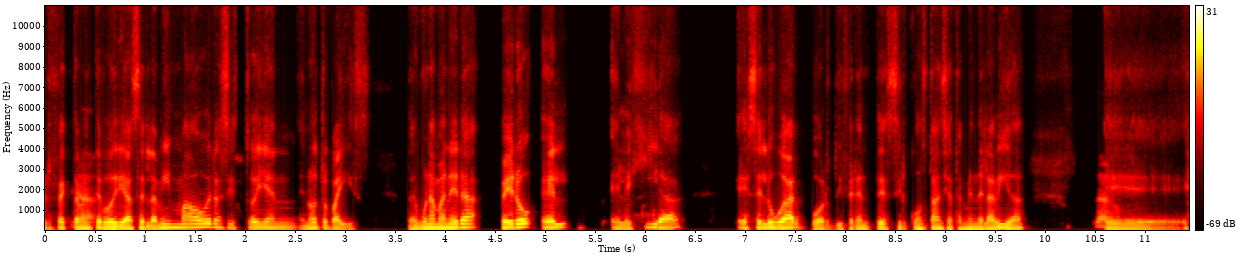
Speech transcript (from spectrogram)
perfectamente podría hacer la misma obra si estoy en, en, otro país, de alguna manera, pero él elegía ese lugar por diferentes circunstancias también de la vida, eh,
